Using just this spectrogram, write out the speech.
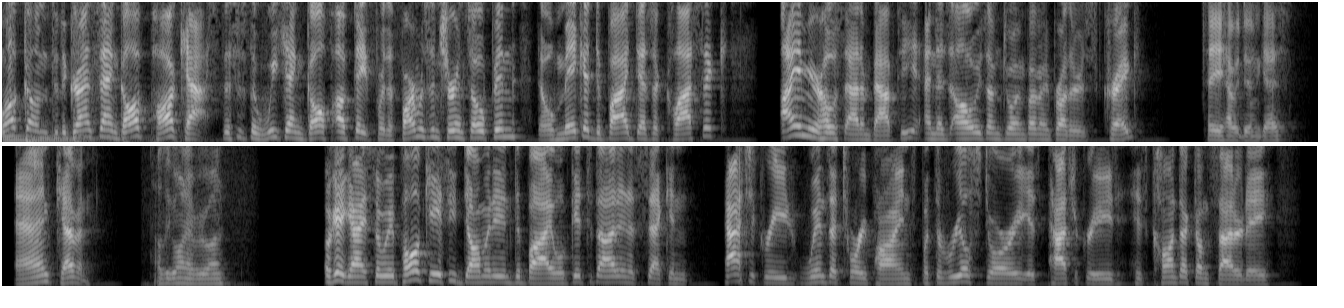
welcome to the Grandstand Golf Podcast. This is the weekend golf update for the Farmers Insurance Open, the Omega Dubai Desert Classic. I am your host, Adam Bapty, and as always, I'm joined by my brothers, Craig. Hey, how we doing, guys? And Kevin. How's it going, everyone? Okay, guys, so we had Paul Casey dominating Dubai. We'll get to that in a second. Patrick Reed wins at Torrey Pines, but the real story is Patrick Reed, his conduct on Saturday.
